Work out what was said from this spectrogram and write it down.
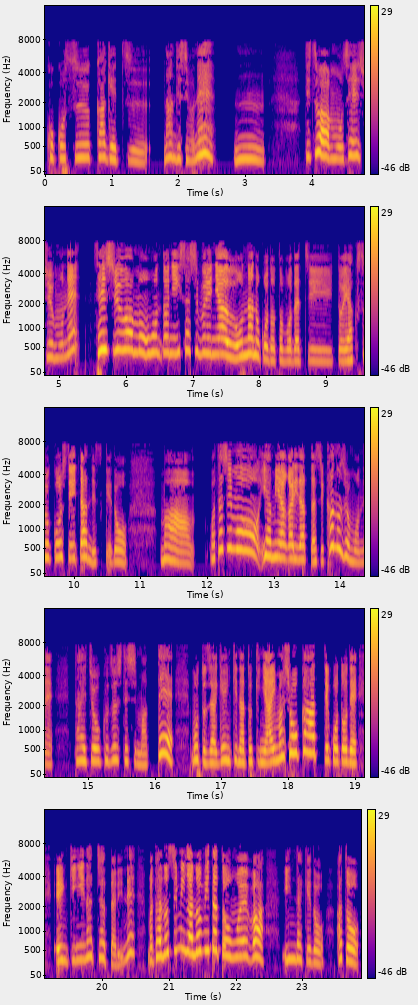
ここ数ヶ月なんですよね。うん。実はもう先週もね、先週はもう本当に久しぶりに会う女の子の友達と約束をしていたんですけど、まあ、私も病み上がりだったし、彼女もね、体調を崩してしまって、もっとじゃあ元気な時に会いましょうかってことで延期になっちゃったりね。まあ楽しみが伸びたと思えばいいんだけど、あと、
